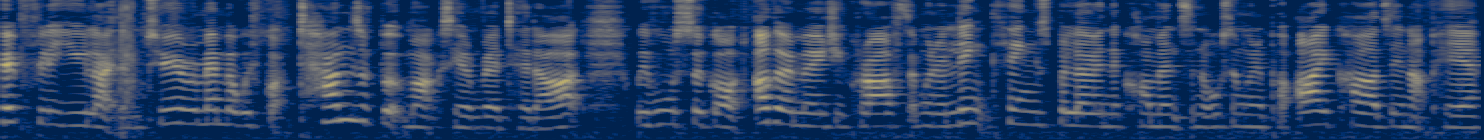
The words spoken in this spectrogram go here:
Hopefully you like them too. Remember we've got tons of bookmarks here on Red Ted Art. We've also got other emoji crafts. I'm going to link things below in the comments and also I'm going to put iCards in up here.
